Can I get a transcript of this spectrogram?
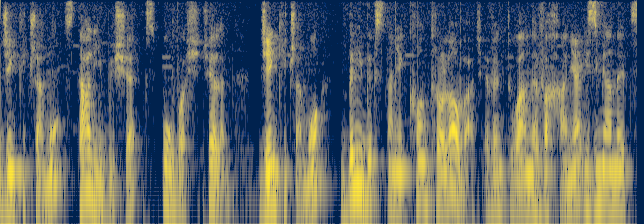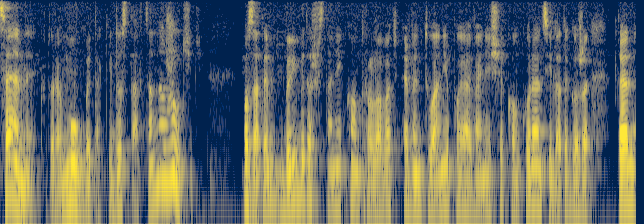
dzięki czemu staliby się współwłaścicielem, dzięki czemu byliby w stanie kontrolować ewentualne wahania i zmiany ceny, które mógłby taki dostawca narzucić. Poza tym byliby też w stanie kontrolować ewentualnie pojawianie się konkurencji, dlatego że ten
